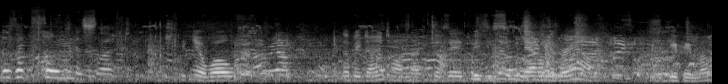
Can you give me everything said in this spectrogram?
There's like four minutes left. Yeah, well, there'll be no time left because they're busy sitting down on the ground. Keep him up.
